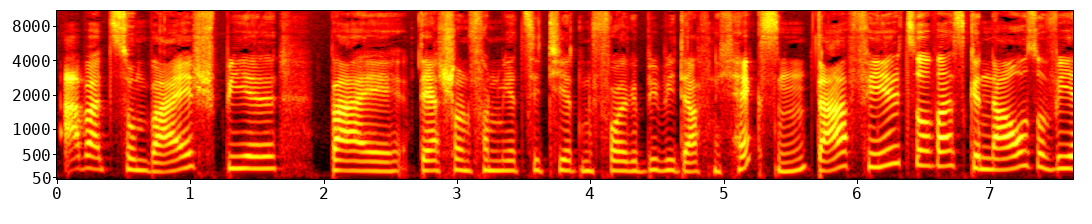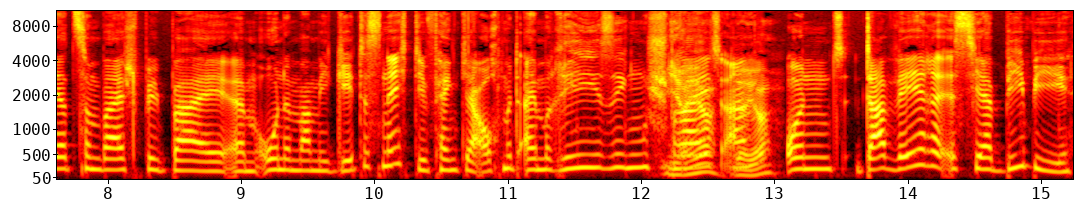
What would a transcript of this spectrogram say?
Aber zum Beispiel bei der schon von mir zitierten Folge Bibi darf nicht hexen, da fehlt sowas, genauso wie ja zum Beispiel bei ähm, Ohne Mami geht es nicht. Die fängt ja auch mit einem riesigen Streit Ja, ja, an. ja. Und da wäre es ja Bibi,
